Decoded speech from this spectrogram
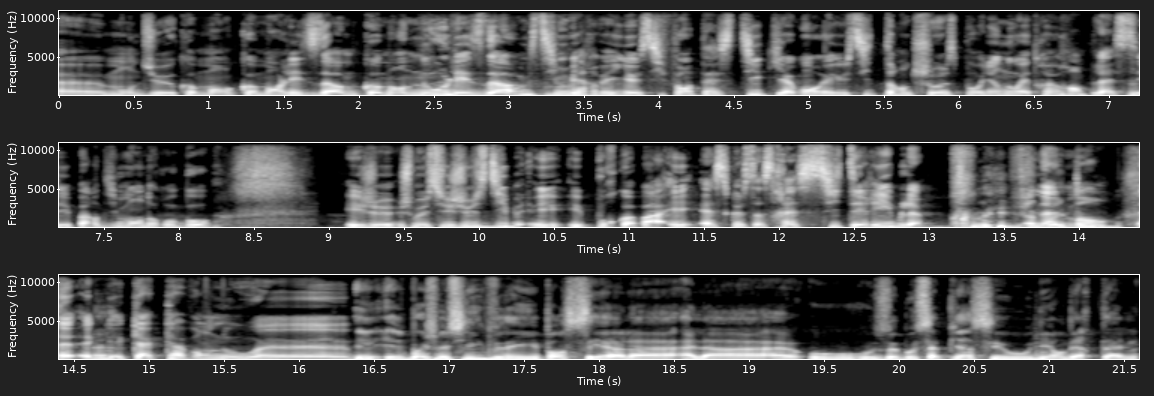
Euh, mon Dieu, comment, comment les hommes, comment nous, les hommes, si merveilleux, si fantastiques, qui avons réussi tant de choses, pourrions-nous être remplacés par d'immondes robots? Et je, me suis juste dit, et, pourquoi pas Et est-ce que ça serait si terrible, finalement euh, euh, Qu'avons-nous euh, et, moi, je me suis dit que vous avez pensé à la, à la, aux, Homo sapiens et aux Néandertals.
